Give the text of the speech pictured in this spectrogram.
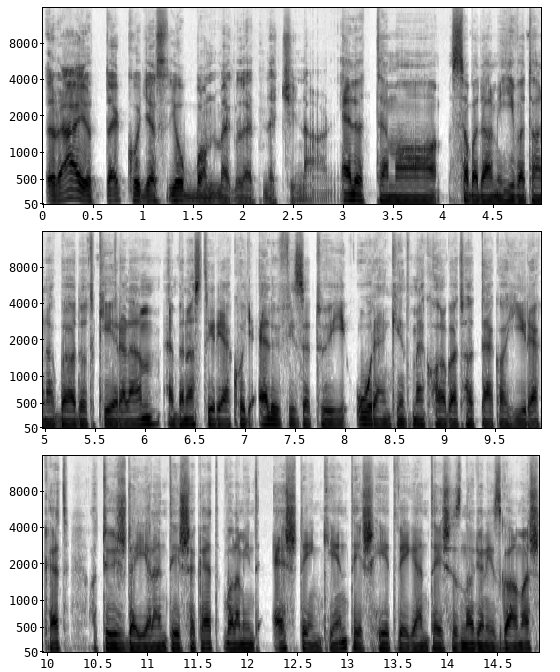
rájöttek, hogy ezt jobban meg lehetne csinálni. Előttem a szabadalmi hivatalnak beadott kérelem, ebben azt írják, hogy előfizetői óránként meghallgathatták a híreket, a tőzsdei jelentéseket, valamint esténként és hétvégente, és ez nagyon izgalmas,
